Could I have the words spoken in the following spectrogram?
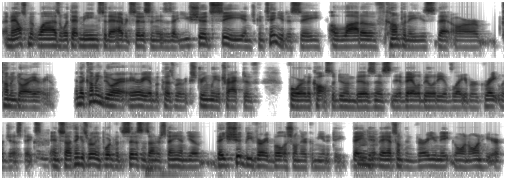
Announcement wise, what that means to the average citizen is, is that you should see and continue to see a lot of companies that are coming to our area. And they're coming to our area because we're extremely attractive for the cost of doing business, the availability of labor, great logistics. Mm-hmm. And so I think it's really important for the citizens to understand, you know, they should be very bullish on their community. They, mm-hmm. they have something very unique going on here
